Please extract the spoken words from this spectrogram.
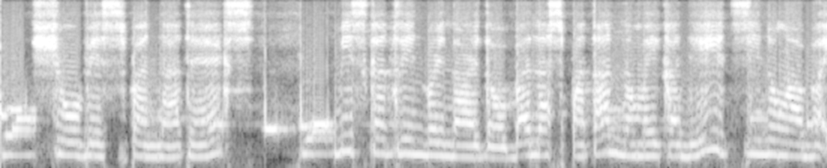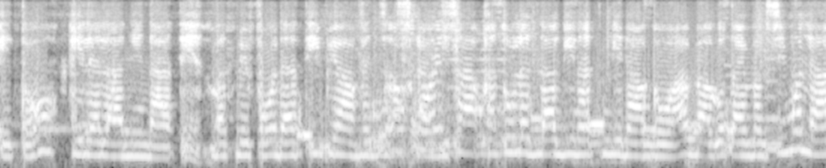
Showbiz fanatics? Miss Catherine Bernardo, banaspatan na may kadate. Sino nga ba ito? Kilalanin natin. But before that, if you haven't subscribed, sa katulad lagi natin ginagawa bago tayo magsimula,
